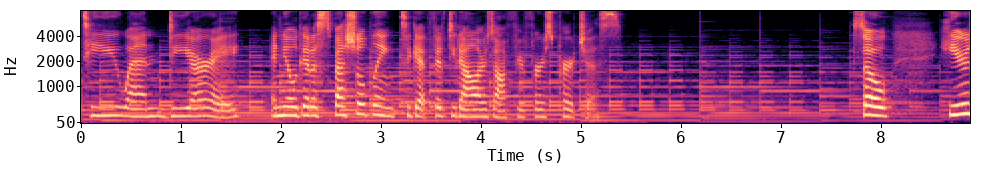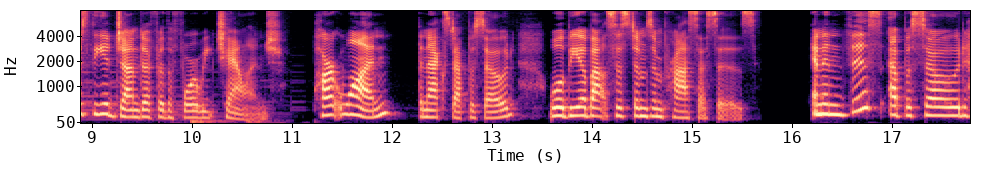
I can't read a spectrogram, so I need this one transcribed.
T U N D R A, and you'll get a special link to get $50 off your first purchase. So here's the agenda for the four week challenge. Part one, the next episode, will be about systems and processes. And in this episode,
